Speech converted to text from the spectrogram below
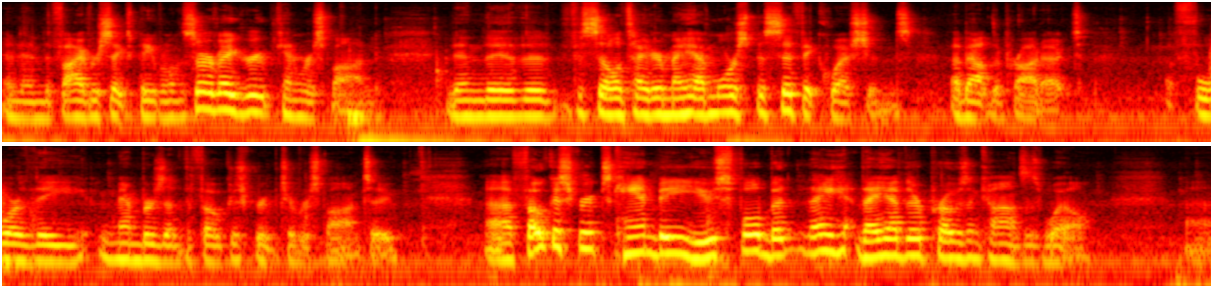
And then the five or six people in the survey group can respond. Then the, the facilitator may have more specific questions about the product for the members of the focus group to respond to. Uh, focus groups can be useful, but they they have their pros and cons as well. Uh,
